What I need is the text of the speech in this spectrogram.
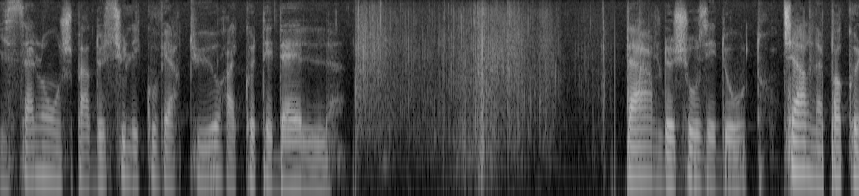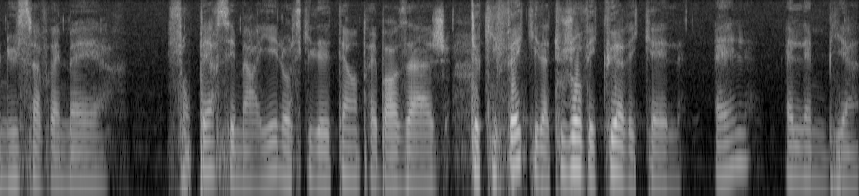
il s'allonge par-dessus les couvertures à côté d'elle. Parle de choses et d'autres. Charles n'a pas connu sa vraie mère. Son père s'est marié lorsqu'il était en très bas âge, ce qui fait qu'il a toujours vécu avec elle. Elle, elle l'aime bien.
